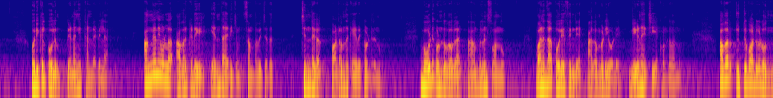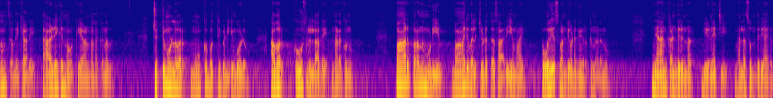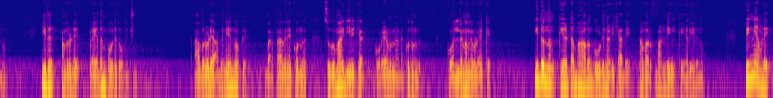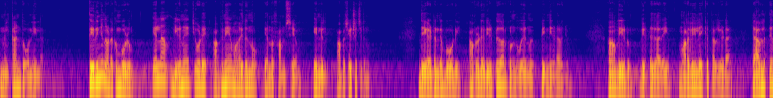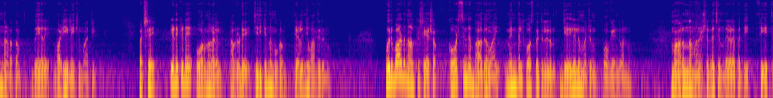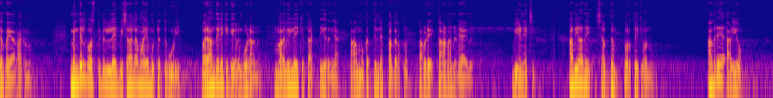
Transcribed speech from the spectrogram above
ഒരിക്കൽ പോലും പിണങ്ങി കണ്ടിട്ടില്ല. അങ്ങനെയുള്ള അവർക്കിടയിൽ എന്തായിരിക്കും സംഭവിച്ചത്? ചിന്തകൾ പടർന്നു കയറിക്കൊണ്ടിരുന്നു. ബോഡി കൊണ്ടുപോകാൻ ആംബുലൻസ് വന്നു. വനിതാ പോലീസിന്റെ അകമ്പടിയോടെ വീണേച്ചിയെ കൊണ്ടുവന്നു. അവർ ചുറ്റുപാടുകളൊന്നും ശ്രദ്ധിക്കാതെ താഴേക്ക് നോക്കിയാണ് നടക്കുന്നത്. ചുറ്റുമുള്ളവർ മൂക്ക് പൊത്തി പിടിക്കുമ്പോഴും അവർ കൂസലില്ലാതെ നടക്കുന്നു. പാറിപ്പറന്ന മുടിയും വാരി വലിച്ചെടുത്ത സാരിയുമായി പോലീസ് വണ്ടിയുടെ നേർക്ക് നടന്നു. ഞാൻ കണ്ടിരുന്ന വീണേച്ചി നല്ല സുന്ദരിയായിരുന്നു. ഇത് അവരുടെ പ്രേതം പോലെ തോന്നിച്ചു. അവളുടെ അഭിനയം നോക്ക്. ഭർത്താവിനെ കൊന്ന് സുഖമായി ജീവിക്കാൻ കുറേയെണ്ണം നടക്കുന്നുണ്ട്. കൊല്ലണം ഇവളെയൊക്കെ. ഇതൊന്നും കേട്ട ഭാവം കൂടി നടിക്കാതെ അവർ വണ്ടിയിൽ കയറിയിരുന്നു പിന്നെ അവിടെ നിൽക്കാൻ തോന്നിയില്ല. തിരിഞ്ഞു നടക്കുമ്പോഴും എല്ലാം വീണേച്ചിയുടെ അഭിനയമായിരുന്നു എന്ന സംശയം എന്നിൽ അവശേഷിച്ചിരുന്നു. ജയേട്ടന്റെ ബോഡി അവരുടെ വീട്ടുകാർ കൊണ്ടുപോയെന്ന് പിന്നീട് അറിഞ്ഞു ആ വീടും വീട്ടുകാരെയും മറവിയിലേക്ക് തള്ളിയിടാൻ രാവിലത്തെ നടത്തം വേറെ വഴിയിലേക്ക് മാറ്റി. പക്ഷേ ഇടയ്ക്കിടെ ഓർമ്മകളിൽ അവരുടെ ചിരിക്കുന്ന മുഖം തെളിഞ്ഞു വന്നിരുന്നു. ഒരുപാട് നാൾക്ക് ശേഷം കോഴ്സിന്റെ ഭാഗമായി മെന്റൽ ഹോസ്പിറ്റലിലും ജയിലിലും മറ്റും പോകേണ്ടി വന്നു. മാറുന്ന മനുഷ്യന്റെ ചിന്തകളെപ്പറ്റി ഫീച്ചർ തയ്യാറാക്കണം. മെന്റൽ ഹോസ്പിറ്റലിലെ വിശാലമായ മുറ്റത്തുകൂടി വരാന്തയിലേക്ക് കയറുമ്പോഴാണ് മറവിയിലേക്ക് തട്ടിയെറിഞ്ഞ ആ മുഖത്തിന്റെ പകർപ്പ് അവിടെ കാണാനിടയായത്. വീണേച്ചി അറിയാതെ ശബ്ദം പുറത്തേക്ക് വന്നു. അവരെ അറിയോ?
